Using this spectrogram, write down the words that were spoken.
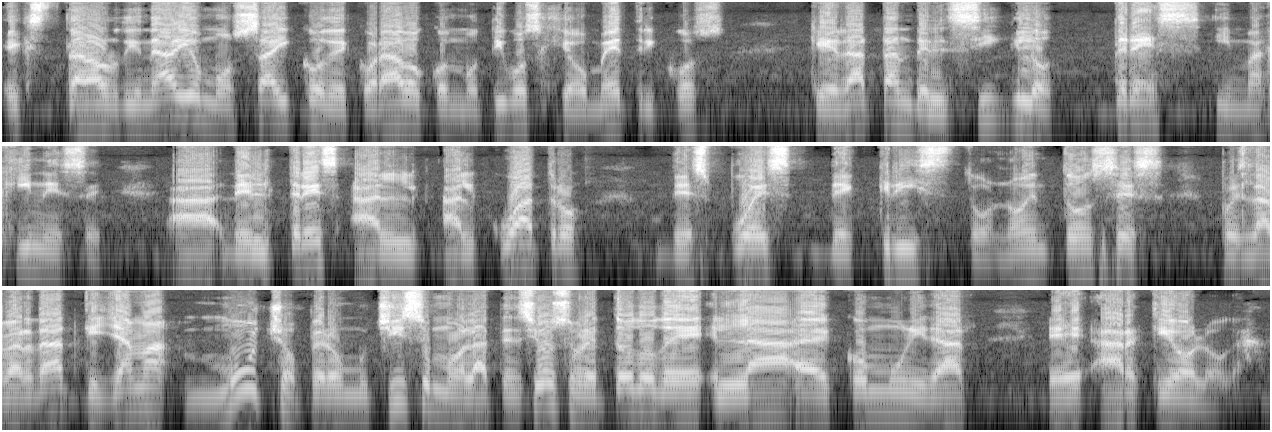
extraordinario mosaico decorado con motivos geométricos que datan del siglo III, imagínense, ah, del 3 al, al 4 después de Cristo, ¿no? Entonces, pues la verdad que llama mucho, pero muchísimo la atención, sobre todo de la eh, comunidad eh, arqueóloga.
